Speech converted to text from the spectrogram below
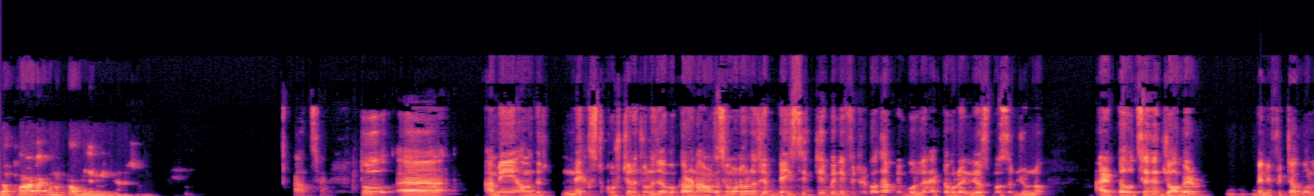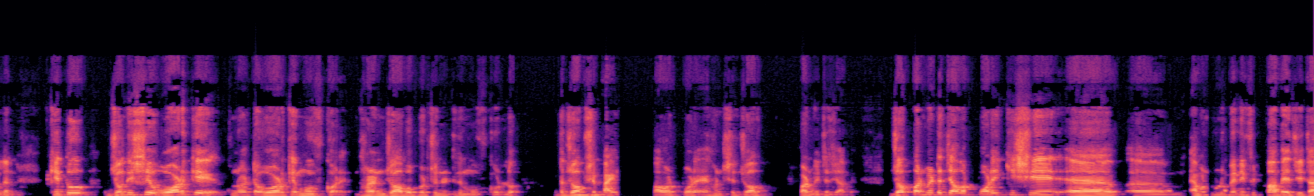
জব করাটা কোনো প্রবলেমই না আসলে। আচ্ছা। তো আমি আমাদের নেক্সট কোশ্চেনে চলে যাব। কারণ আমার কাছে মনে হলো যে বেসিক যে বেনিফিটের কথা আপনি বললেন একটা বললেন ইরসমাসের জন্য। আর একটা হচ্ছে যে জবের বেনিফিটটা বললেন। কিন্তু যদি সে ওয়ার্কে কোনো একটা ওয়ার্কে মুভ করে ধরেন জব অপরচুনিটিতে মুভ করল একটা জব সে পাই পাওয়ার পরে এখন সে জব পারমিটে যাবে। জব পারমিটে যাওয়ার পরে কি সে এমন কোনো বেনিফিট পাবে যেটা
